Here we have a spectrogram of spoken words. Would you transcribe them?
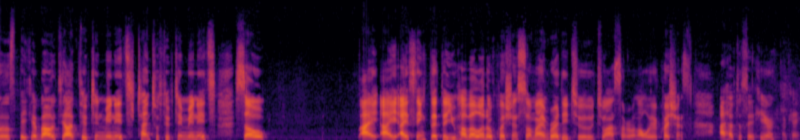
uh, speak about 15 minutes, 10 to 15 minutes. So I, I, I think that you have a lot of questions, so I'm ready to, to answer on all your questions. I have to sit here? Okay.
